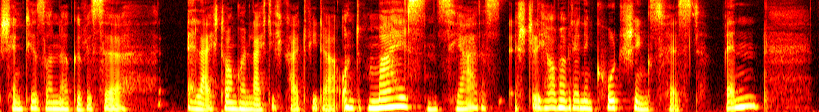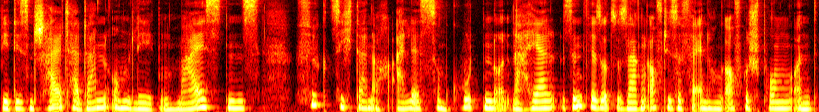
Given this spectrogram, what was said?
schenkt dir so eine gewisse Erleichterung und Leichtigkeit wieder. Und meistens, ja, das stelle ich auch mal wieder in den Coachings fest, wenn wir diesen Schalter dann umlegen. Meistens fügt sich dann auch alles zum Guten und nachher sind wir sozusagen auf diese Veränderung aufgesprungen und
